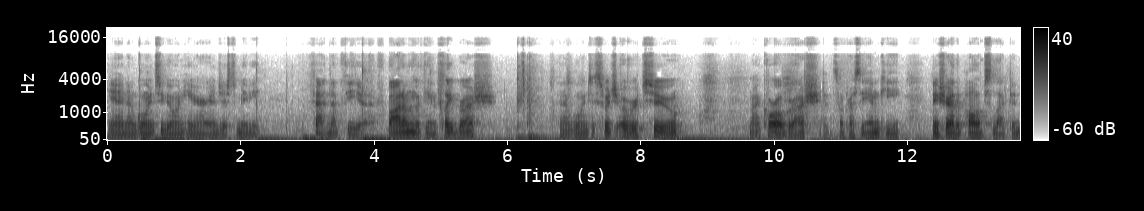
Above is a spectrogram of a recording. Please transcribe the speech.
And I'm going to go in here and just maybe fatten up the uh, bottom with the inflate brush. And I'm going to switch over to my coral brush. So press the M key, make sure I have the polyp selected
